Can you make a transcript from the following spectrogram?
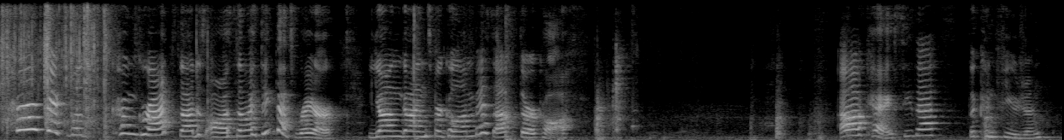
Perfect! Well, congrats. That is awesome. I think that's rare. Young Guns for Columbus of Thurkoff. Okay, see that's the confusion.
